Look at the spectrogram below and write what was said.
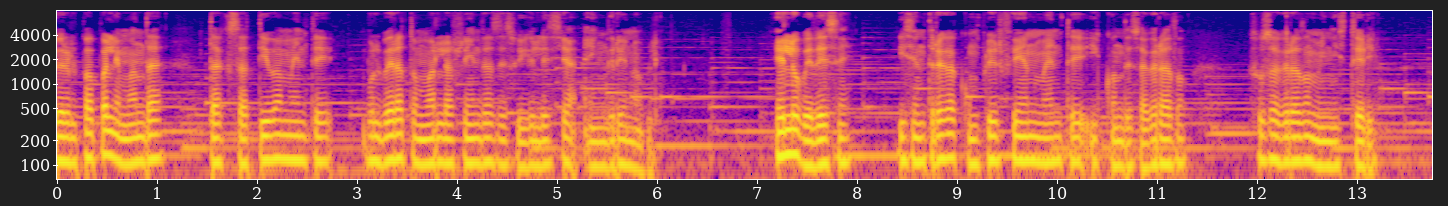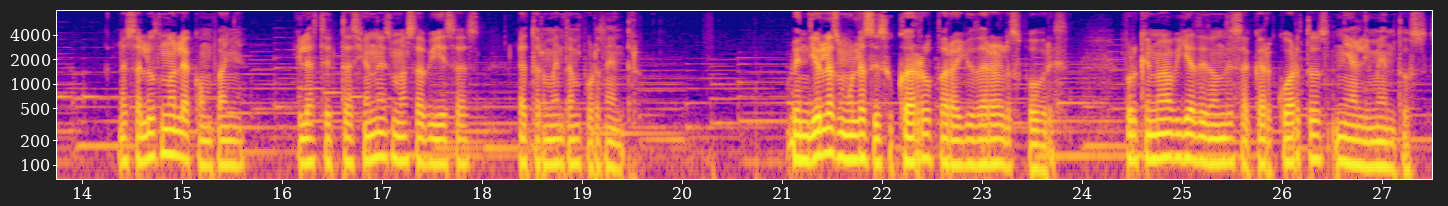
Pero el Papa le manda taxativamente volver a tomar las riendas de su iglesia en Grenoble. Él obedece y se entrega a cumplir fielmente y con desagrado su sagrado ministerio. La salud no le acompaña y las tentaciones más aviesas le atormentan por dentro. Vendió las mulas de su carro para ayudar a los pobres, porque no había de dónde sacar cuartos ni alimentos.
